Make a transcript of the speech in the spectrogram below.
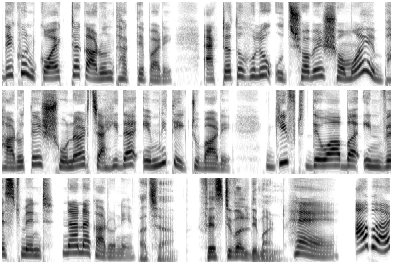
দেখুন কয়েকটা কারণ থাকতে পারে। একটা তো হলো উৎসবের সময় ভারতের সোনার চাহিদা এমনিতে একটু বাড়ে। গিফট দেওয়া বা ইনভেস্টমেন্ট নানা কারণে। আচ্ছা ফেস্টিভ্যাল ডিমান্ড হ্যাঁ আবার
